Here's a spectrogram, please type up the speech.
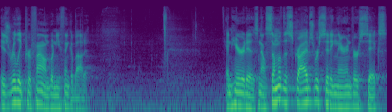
is really profound when you think about it. And here it is. Now, some of the scribes were sitting there in verse 6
